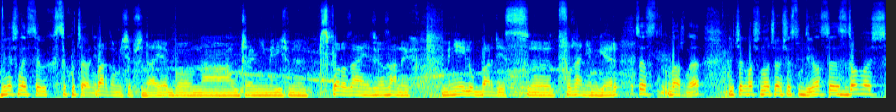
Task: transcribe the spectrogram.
wyniesionej z tych, z tych uczelni. Bardzo mi się przydaje, bo na uczelni mieliśmy sporo zajęć związanych mniej lub bardziej z e, tworzeniem gier. Co jest ważne i czego właśnie nauczyłem się studiując, to jest zdolność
